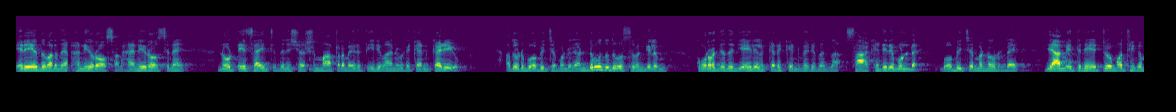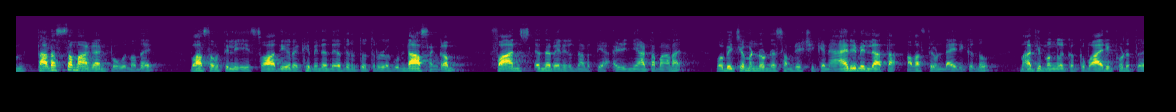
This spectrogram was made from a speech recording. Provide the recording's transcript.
ഇരയെന്ന് പറഞ്ഞ ഹണി റോസാണ് ഹണി റോസിനെ നോട്ടീസ് അയച്ചതിന് ശേഷം മാത്രമേ ഒരു തീരുമാനമെടുക്കാൻ കഴിയൂ. അതോട് ബോബി ചെമ്മണ്ണൂർ രണ്ട് മൂന്ന് ദിവസമെങ്കിലും കുറഞ്ഞത് ജയിലിൽ കിടക്കേണ്ടി വരുമെന്ന സാഹചര്യമുണ്ട്. ബോബി ജാമ്യത്തിന് ഏറ്റവും അധികം തടസ്സമാകാൻ പോകുന്നത് വാസ്തവത്തിൽ ഈ സ്വാതി റഹീമിന്റെ നേതൃത്വത്തിലുള്ള ഗുണ്ടാസംഘം ഫാൻസ് എന്ന പേരിൽ നടത്തിയ അഴിഞ്ഞാട്ടമാണ്. ബോബി ചെമ്മണ്ണൂരിനെ സംരക്ഷിക്കാൻ ആരുമില്ലാത്ത അവസ്ഥ ഉണ്ടായിരിക്കുന്നു മാധ്യമങ്ങൾക്കൊക്കെ വാരിക്കൊടുത്ത്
